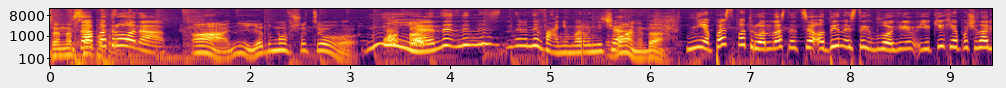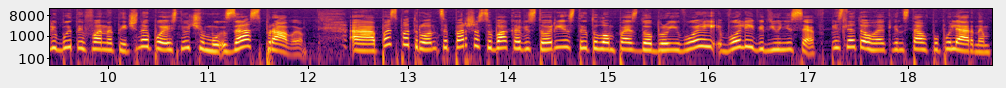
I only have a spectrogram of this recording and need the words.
Це не Пса пса патрон. патрона. А, ні, я думав, що цього. Ні, не, не, не, не, не Ваню Маруніча. Ваня, да. Ні, пес патрон, власне, це один із тих блогерів, яких я почала любити фанатично. Я поясню, чому за справи. Пес патрон це перша собака в історії з титулом Пес доброї волі, від ЮНІСЕФ. Після того як він став популярним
